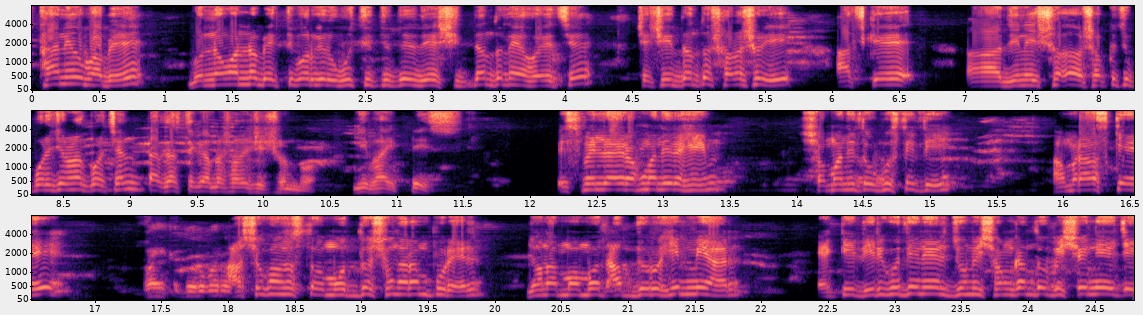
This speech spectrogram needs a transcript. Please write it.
স্থানীয়ভাবে গণ্যমান্য ব্যক্তিবর্গের উপস্থিতিতে যে সিদ্ধান্ত নেওয়া হয়েছে, সেই সিদ্ধান্ত সরাসরি আজকে যিনি সবকিছু পরিচালনা করছেন, তার কাছ থেকে আমরা সরাসরি শুনব। জি ভাই প্লিজ ইসমিল্লাহ রহমান রহিম। সম্মানিত উপস্থিতি, আমরা আজকে আশুগঞ্জস্থ মধ্য সোনারামপুরের জনাব মোহাম্মদ আব্দুর রহিম মিয়ার একটি দীর্ঘদিনের জমি সংক্রান্ত বিষয় নিয়ে যে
